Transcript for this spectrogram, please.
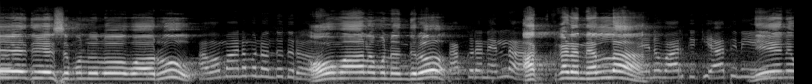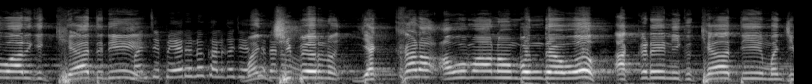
ఏ దేశములలో వారు అవమానము నొందుదురు? అవమానము నందిరో అక్కడ నెల్ల. అక్కడ నెల్ల. నేను వారికి ఖ్యాతిని నేను వారికి ఖ్యాతిని మంచి పేరును మంచి కలుగజేసేదను పేరును ఎక్కడ అవమానం పొందావో అక్కడే నీకు ఖ్యాతి మంచి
